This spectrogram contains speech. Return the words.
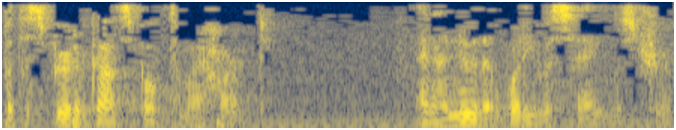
But the Spirit of God spoke to my heart and I knew that what he was saying was true.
